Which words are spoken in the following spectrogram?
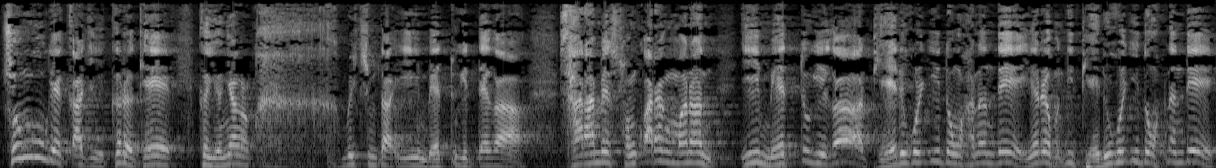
중국에까지 그렇게 그 영향을 확 미칩니다. 이 메뚜기 떼가 사람의 손가락만한 이 메뚜기가 대륙을 이동하는데 여러분 이 대륙을 이동하는데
